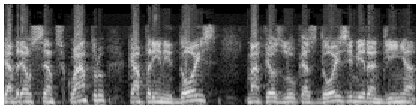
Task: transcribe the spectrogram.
Gabriel Santos 4, Caprini 2, Matheus Lucas 2 e Mirandinha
